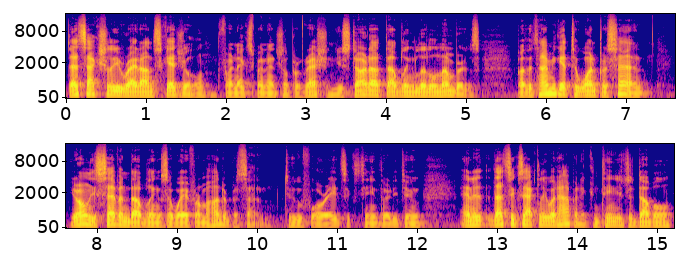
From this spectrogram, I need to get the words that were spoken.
That's actually right on schedule for an exponential progression. You start out doubling little numbers. By the time you get to 1%, you're only seven doublings away from 100%, 2, 4, 8, 16, 32. And it, that's exactly what happened. It continued to double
